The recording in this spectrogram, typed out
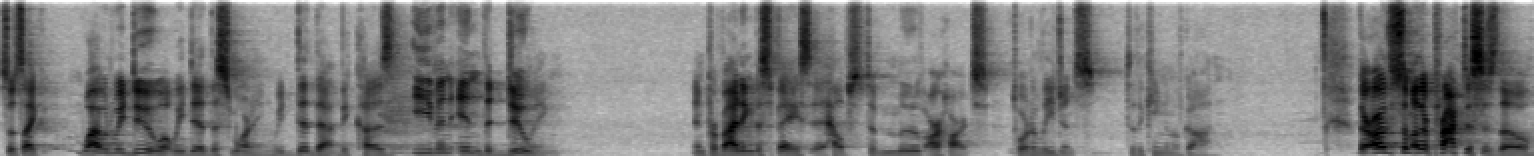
So it's like, why would we do what we did this morning? We did that because even in the doing and providing the space, it helps to move our hearts toward allegiance to the kingdom of God. There are some other practices, though,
